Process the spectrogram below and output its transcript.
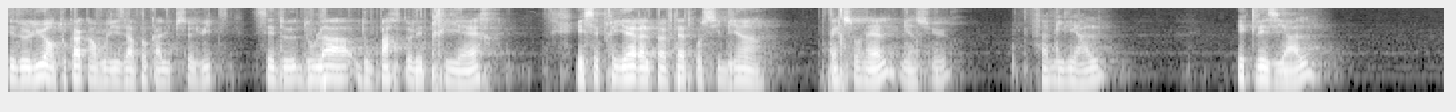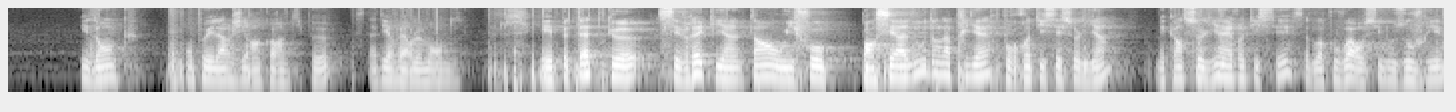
le lieu, en tout cas quand vous lisez Apocalypse 8, c'est d'où partent les prières. Et ces prières, elles peuvent être aussi bien personnelles, bien sûr, familiales, ecclésiales. Et donc, on peut élargir encore un petit peu, c'est-à-dire vers le monde. Et peut-être que c'est vrai qu'il y a un temps où il faut penser à nous dans la prière pour retisser ce lien, mais quand ce lien est retissé, ça doit pouvoir aussi nous ouvrir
